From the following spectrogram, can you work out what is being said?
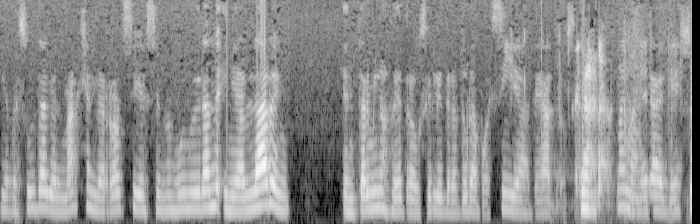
Y resulta que el margen de error sigue siendo muy, muy grande y ni hablar en, en términos de traducir literatura, poesía, teatro. O sea, claro. no hay manera de que eso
